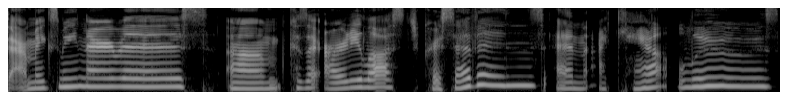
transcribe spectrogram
that makes me nervous um cuz I already lost Chris Evans and I can't lose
